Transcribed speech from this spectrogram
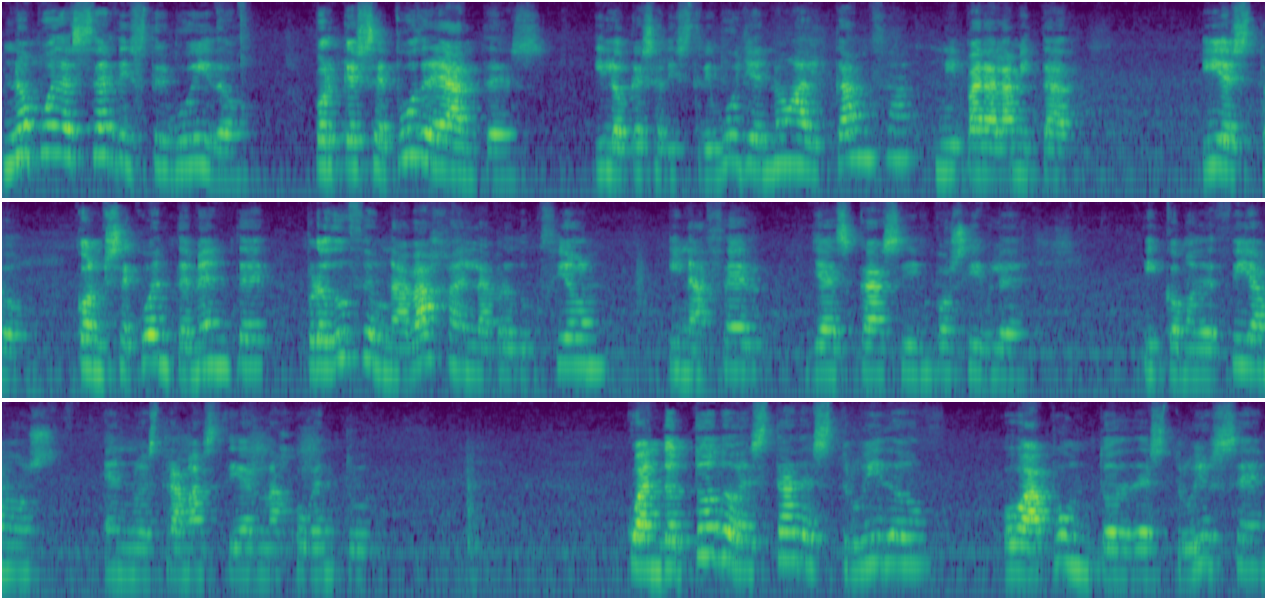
no puede ser distribuido porque se pudre antes y lo que se distribuye no alcanza ni para la mitad. Y esto, consecuentemente, produce una baja en la producción y nacer ya es casi imposible. Y como decíamos en nuestra más tierna juventud, cuando todo está destruido o a punto de destruirse,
